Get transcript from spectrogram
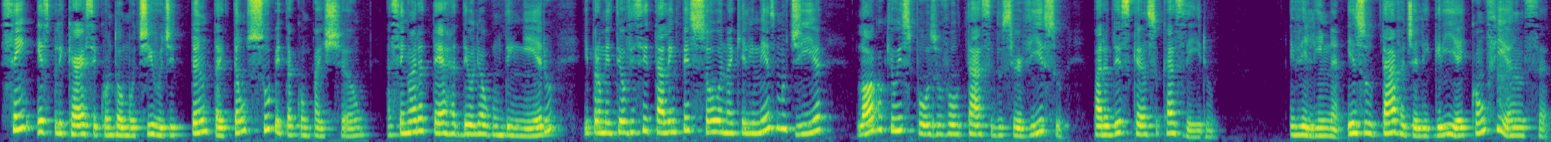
Sem explicar-se quanto ao motivo de tanta e tão súbita compaixão, a senhora Terra deu-lhe algum dinheiro e prometeu visitá-la em pessoa naquele mesmo dia, logo que o esposo voltasse do serviço para o descanso caseiro. Evelina exultava de alegria e confiança.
